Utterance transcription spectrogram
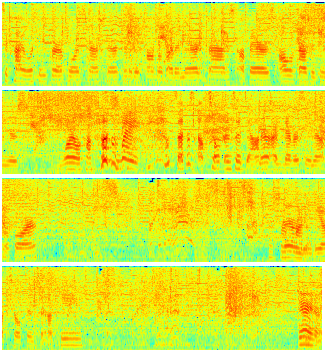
Sekai looking for a forward smash there. Gonna get comboed by the Nair grabs, up airs, all of Bowser Jr.'s royal combo. Wait, is that just up tilt into down air? I've never seen that before. That's not funny, the up tilt into up B. Very nice.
